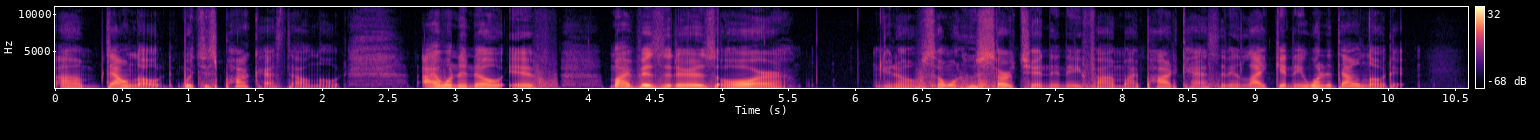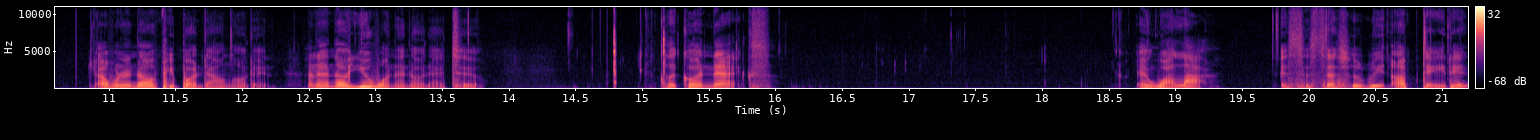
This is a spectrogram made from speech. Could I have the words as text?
um, download, which is podcast download. I want to know if my visitors or you know someone who's searching and they find my podcast and they like it and they want to download it. I want to know if people are downloading, and I know you want to know that too. Click on next. And voila, it's successfully updated.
